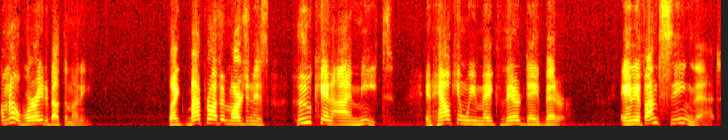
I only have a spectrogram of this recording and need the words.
I'm not worried about the money. Like my profit margin is who can I meet and how can we make their day better? And if I'm seeing that,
